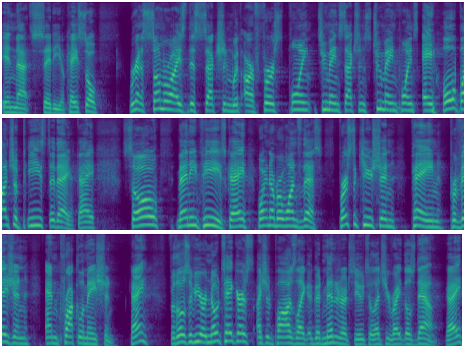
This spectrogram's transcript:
in that city. Okay, so we're going to summarize this section with our first point, two main sections, two main points, a whole bunch of P's today. Okay, so many P's. Okay, point number one's this persecution, pain, provision, and proclamation. Okay, for those of you who are note takers, I should pause like a good minute or two to let you write those down, okay?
